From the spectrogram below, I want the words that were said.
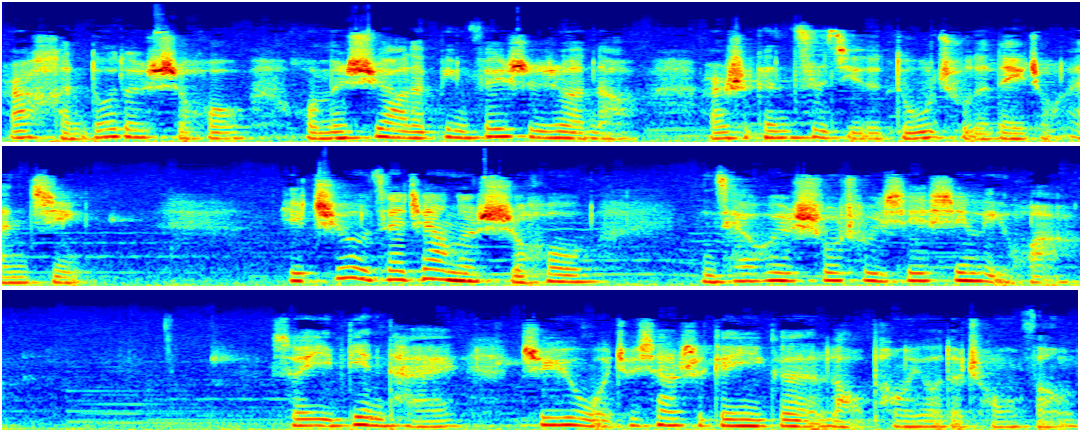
而很多的时候，我们需要的并非是热闹，而是跟自己的独处的那种安静。也只有在这样的时候，你才会说出一些心里话。所以电台，至于我，就像是跟一个老朋友的重逢。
